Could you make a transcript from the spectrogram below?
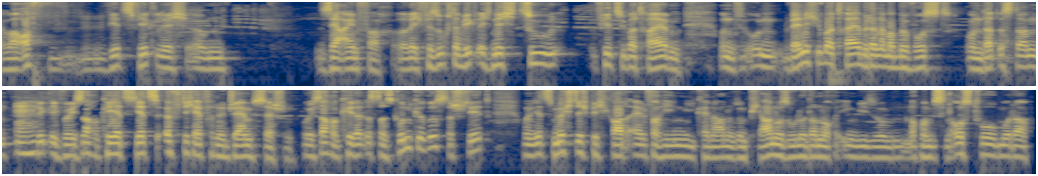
Aber oft wird's wirklich ähm, sehr einfach. Oder ich versuche da wirklich nicht zu viel zu übertreiben. Und, und wenn ich übertreibe, dann aber bewusst. Und das ist dann mhm. wirklich, wo ich sage, okay, jetzt, jetzt öffne ich einfach eine Jam-Session. Wo ich sage, okay, das ist das Grundgerüst, das steht. Und jetzt möchte ich mich gerade einfach irgendwie, keine Ahnung, so ein Piano-Solo dann noch irgendwie so noch mal ein bisschen austoben oder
